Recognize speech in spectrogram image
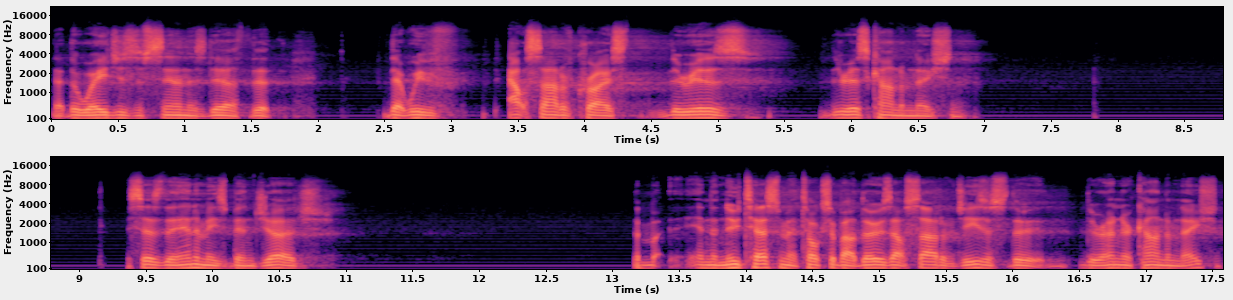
that the wages of sin is death, that, that we've, outside of Christ, there is, there is condemnation. It says the enemy's been judged. In the New Testament, talks about those outside of Jesus, they're, they're under condemnation.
